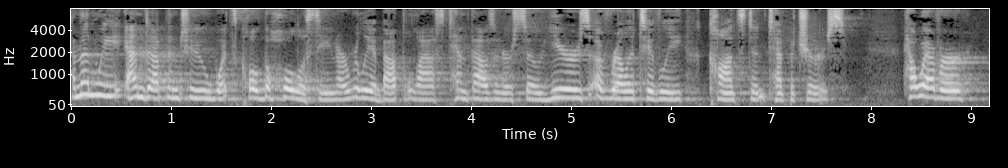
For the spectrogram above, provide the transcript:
And then we end up into what's called the Holocene, or really about the last 10,000 or so years of relatively constant temperatures. However,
